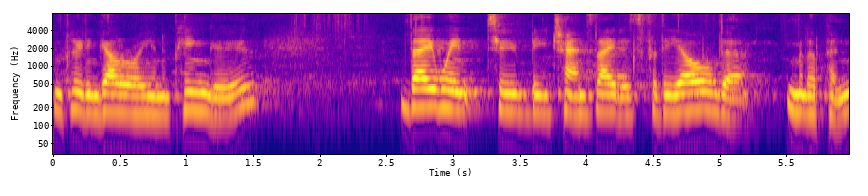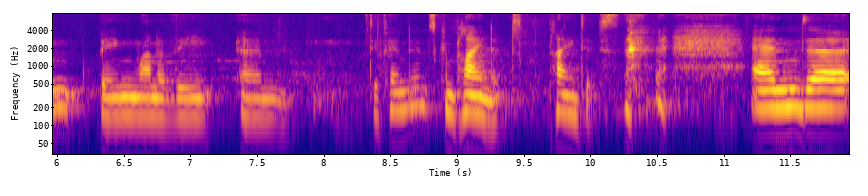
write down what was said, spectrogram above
including Galarrwuy Yunupingu, they went to be translators for the older Milirrpum, being one of the um, defendants, complainants, plaintiffs. and uh,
